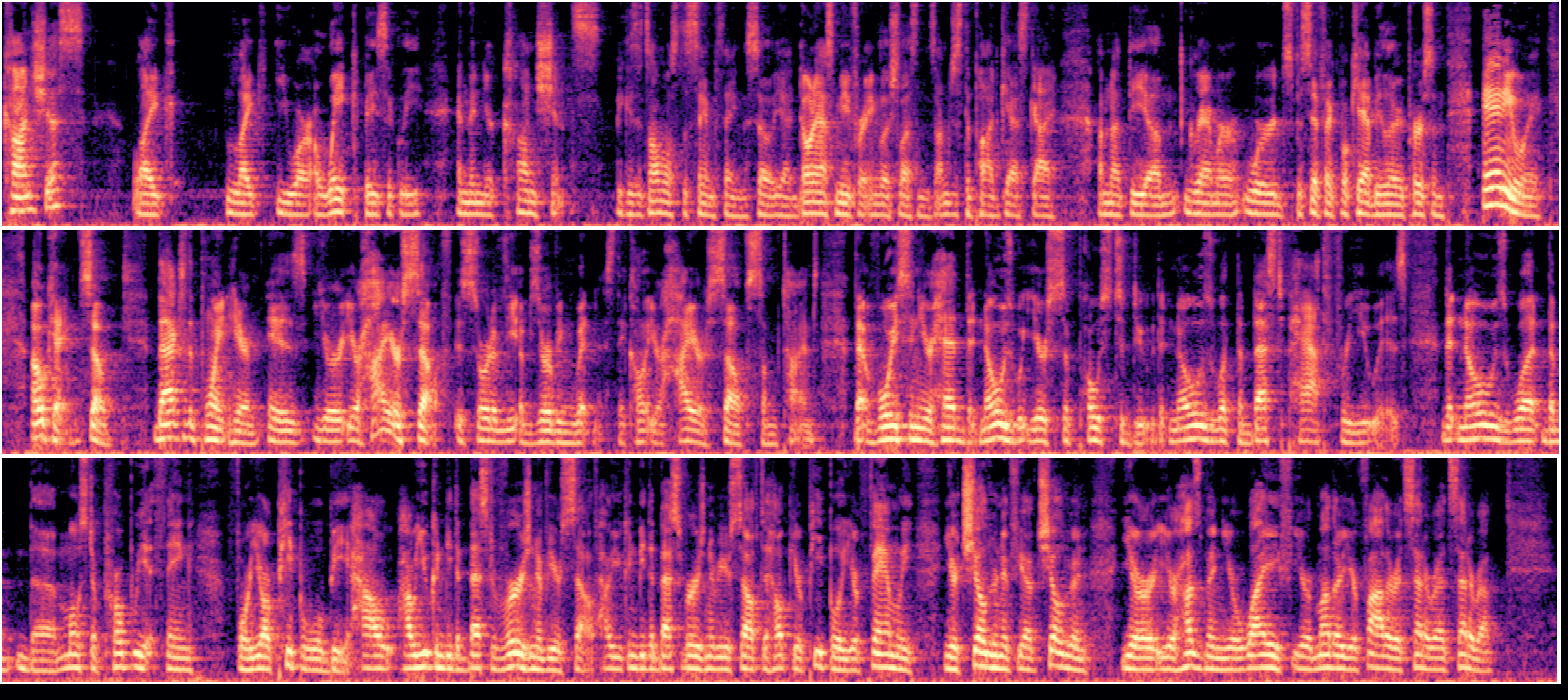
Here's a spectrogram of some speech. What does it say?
conscious, like like you are awake basically, and then your conscience because it's almost the same thing. So yeah, don't ask me for English lessons. I'm just the podcast guy. I'm not the um, grammar, word specific vocabulary person. Anyway, okay, so back to the point here is your your higher self is sort of the observing witness. They call it your higher self sometimes. That voice in your head that knows what you're supposed to do, that knows what the best path for you is, that knows what the the most appropriate thing for your people will be how how you can be the best version of yourself how you can be the best version of yourself to help your people your family your children if you have children your your husband your wife your mother your father etc etc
